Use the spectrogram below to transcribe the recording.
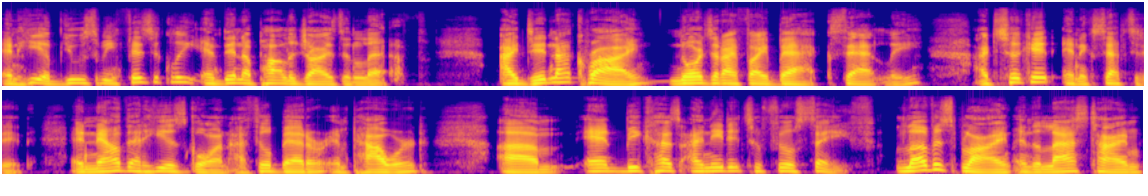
And he abused me physically and then apologized and left. I did not cry, nor did I fight back, sadly. I took it and accepted it. And now that he is gone, I feel better, empowered, um, and because I needed to feel safe. Love is blind, and the last time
